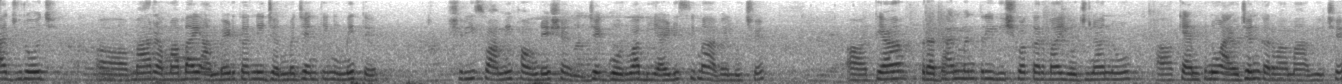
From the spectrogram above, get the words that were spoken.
આજ રોજ મા રમાબાઈ આંબેડકરની જન્મજયંતિ નિમિત્તે શ્રી સ્વામી ફાઉન્ડેશન, જે ગોરવા બીઆઈડીસીમાં આવેલું છે ત્યાં પ્રધાનમંત્રી વિશ્વકર્મા યોજનાનું કેમ્પનું આયોજન કરવામાં આવ્યું છે.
